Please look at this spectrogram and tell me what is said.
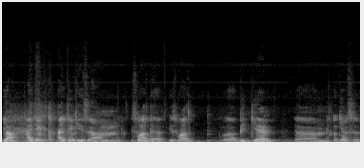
Yeah, I think I think it's um it was the it was a big game um, against a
